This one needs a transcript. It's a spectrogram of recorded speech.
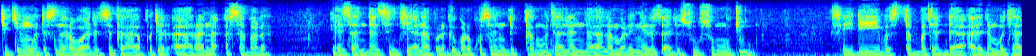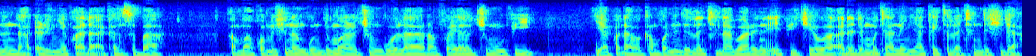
cikin wata sanarwa da suka fitar a ranar asabar 'yan sandan sun ce ana fargabar kusan dukkan mutanen da lamarin ya ritsa da su sun mutu. Sai dai ba su tabbatar da adadin mutanen da hadarin ya fada a kansu ba. Amma kwamishinan gundumar cingola rafael chimufi ya faɗa wa kamfanin dillancin labarai na ap cewa adadin mutanen ya kai 36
